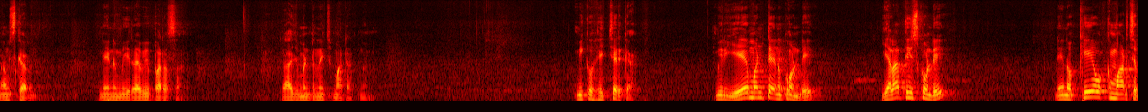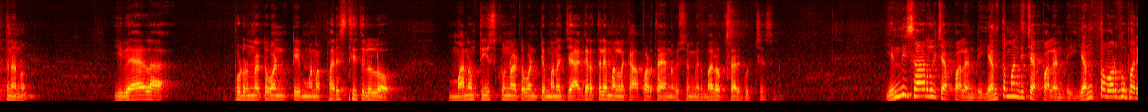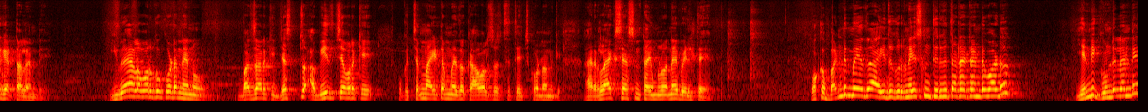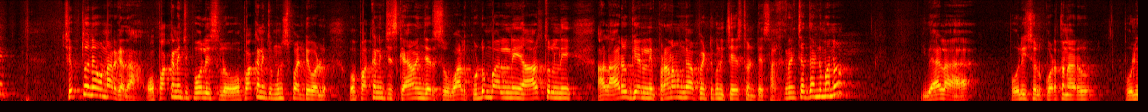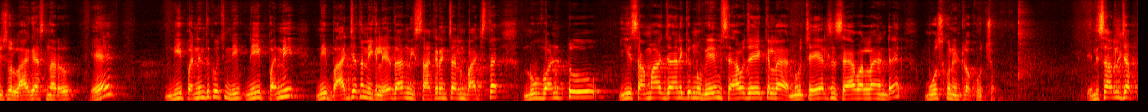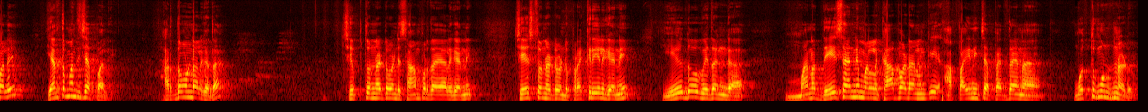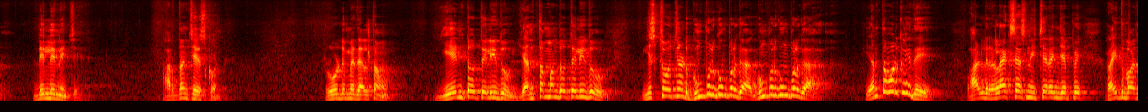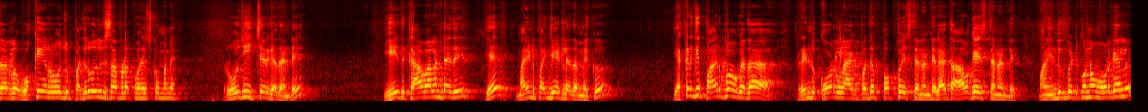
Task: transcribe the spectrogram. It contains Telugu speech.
నమస్కారం. నేను మీ రవి పరస రాజమండ్రి నుంచి మాట్లాడుతున్నాను. మీకు హెచ్చరిక మీరు ఏమంటే అనుకోండి ఎలా తీసుకోండి? నేను ఒకే ఒక్క మాట చెప్తున్నాను. ఈవేళ ఇప్పుడున్నటువంటి మన పరిస్థితులలో మనం తీసుకున్నటువంటి మన జాగ్రత్తలే మనల్ని కాపాడతాయన్న విషయం మీరు మరొకసారి గుర్తు చేసిన ఎన్నిసార్లు చెప్పాలండి ఎంతమంది చెప్పాలండి ఎంతవరకు పరిగెట్టాలండి? ఈవేళ వరకు కూడా నేను బజార్కి జస్ట్ ఆ వీధి చివరికి ఒక చిన్న ఐటమ్ ఏదో కావాల్సి వస్తే తెచ్చుకోవడానికి ఆ రిలాక్సేషన్ టైంలోనే వెళ్తే ఒక బండి మీద ఐదుగురిని వేసుకుని తిరుగుతాడటండి వాడు? ఎన్ని గుండెలండి? చెప్తూనే ఉన్నారు కదా ఓ పక్క నుంచి పోలీసులు ఓ పక్క నుంచి మున్సిపాలిటీ వాళ్ళు ఓ పక్క నుంచి స్కావెంజర్స్ వాళ్ళ కుటుంబాలని ఆస్తుల్ని వాళ్ళ ఆరోగ్యాన్ని ప్రాణంగా పెట్టుకుని చేస్తుంటే సహకరించద్దండి మనం? ఈవేళ పోలీసులు కొడుతున్నారు పోలీసులు లాగేస్తున్నారు ఏ? నీ పని ఎందుకు వచ్చి నీ నీ పని నీ బాధ్యత నీకు లేదా? నీకు సహకరించాలని బాధ్యత? నువ్వంటూ ఈ సమాజానికి నువ్వేం సేవ చేయకలా నువ్వు చేయాల్సిన సేవల్లా అంటే మూసుకుని ఇంట్లో కూర్చో. ఎన్నిసార్లు చెప్పాలి? ఎంతమంది చెప్పాలి? అర్థం ఉండాలి కదా? చెప్తున్నటువంటి సాంప్రదాయాలు కానీ చేస్తున్నటువంటి ప్రక్రియలు కానీ ఏదో విధంగా మన దేశాన్ని మనల్ని కాపాడడానికి ఆ పైనుంచి ఆ పెద్ద ఆయన మొత్తుకుంటున్నాడు ఢిల్లీ నుంచి. అర్థం చేసుకోండి. రోడ్డు మీద వెళ్తాం. ఏంటో తెలీదు ఎంతమందో తెలీదు. ఇష్టం వచ్చినట్టు గుంపులు గుంపులుగా గుంపులు గుంపులుగా. ఎంతవరకు ఇది? వాళ్ళు రిలాక్సేషన్ ఇచ్చారని చెప్పి రైతు బజార్లో ఒకే రోజు పది రోజులకి సరిపడా కొనేసుకోమని రోజు ఇచ్చారు కదండి. ఏది కావాలంటే అది. ఏ మైండ్ పనిచేయట్లేదా మీకు? ఎక్కడికి పారిపోవు కదా. రెండు కూరలు లేకపోతే పప్పు వేస్తానండి లేకపోతే ఆవకాయ ఇస్తానండి మనం ఎందుకు పెట్టుకున్నాం ఊరగాయలు?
